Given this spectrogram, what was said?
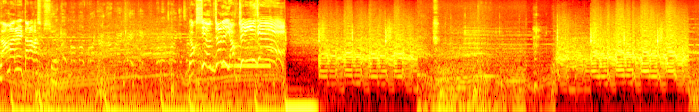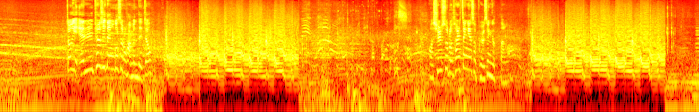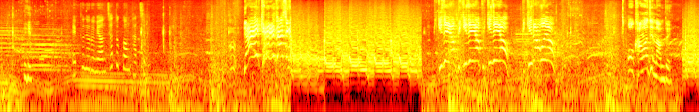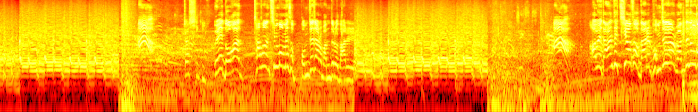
라마를 따라가십시오. 역시 운전은 역주행이지! 저기 N 표시된 곳으로 가면 되죠? 아 실수로 살생해서 별 생겼다. F 누르면 차 뚜껑 닫힘. 야이 개자식! 비키세요 비키세요 비키세요 비키라고요! 어 강아지는 안 돼. 아! 자식이 왜 너가 차선 침범해서 범죄자로 만들어 나를? 아! 아 왜 나한테 치여서 나를 범죄자로 만드는?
